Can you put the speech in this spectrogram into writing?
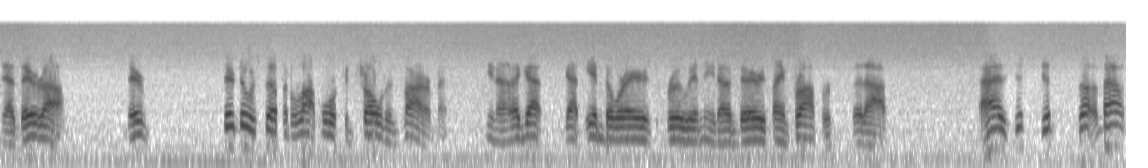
you know, they're uh, they're they're doing stuff in a lot more controlled environment. You know, they got got indoor areas to brew in, you know, and do everything proper. But uh, I was just just something about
